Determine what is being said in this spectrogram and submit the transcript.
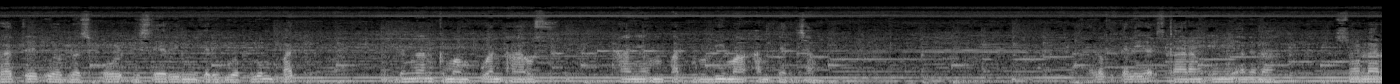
baterai 12 volt di seri menjadi 24 dengan kemampuan arus hanya 45 ampere jam. Nah, kalau kita lihat sekarang ini adalah solar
